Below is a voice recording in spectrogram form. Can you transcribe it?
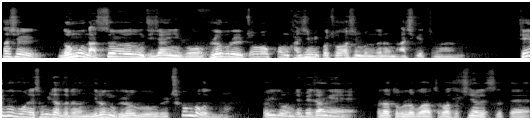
사실 너무 낯선 디자인이고 글러브를 조금 관심 있고 좋아하시는 분들은 아시겠지만 대부분의 소비자들은 이런 글러브를 처음 보거든요. 저희도 이제 매장에 젤라또 글러브가 들어와서 진열했을 때,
